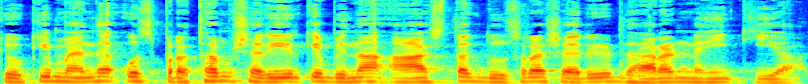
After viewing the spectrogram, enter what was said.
क्योंकि मैंने उस प्रथम शरीर के बिना आज तक दूसरा शरीर धारण नहीं किया।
